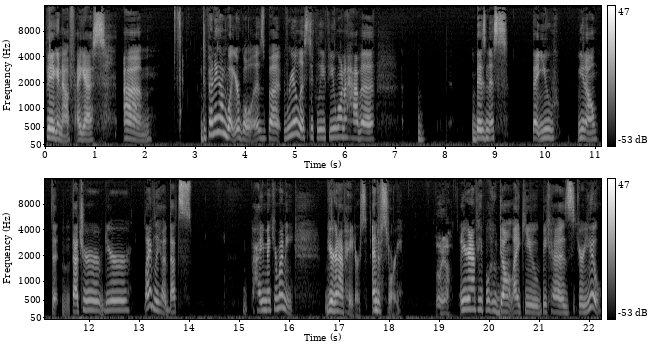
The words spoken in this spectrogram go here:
big enough, I guess. Um, depending on what your goal is, but realistically, if you want to have a business that you, you know, that that's your your livelihood, that's how you make your money. You're going to have haters. End of story. Oh, yeah. You're going to have people who don't like you because you're you.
